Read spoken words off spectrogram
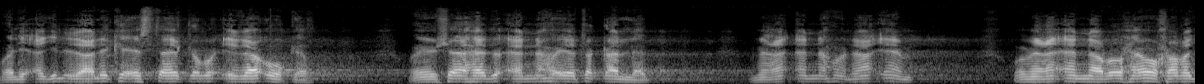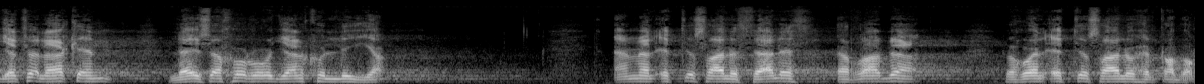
ولأجل ذلك يستيقظ إذا أوقظ ويشاهد أنه يتقلب مع أنه نائم ومع أن روحه خرجت لكن ليس خروجا كليا. أما الاتصال الثالث الرابع فهو الاتصال في القبر.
